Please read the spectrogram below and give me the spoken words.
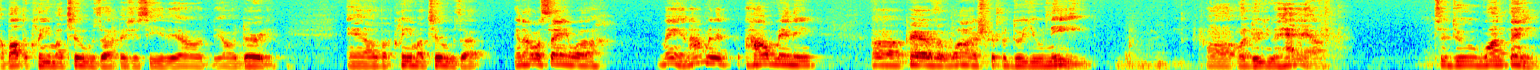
about to clean my tools up. As you see, they're all, they're all dirty. And I was about to clean my tools up. And I was saying, well, man, how many, how many uh, pairs of wire strippers do you need uh, or do you have to do one thing?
